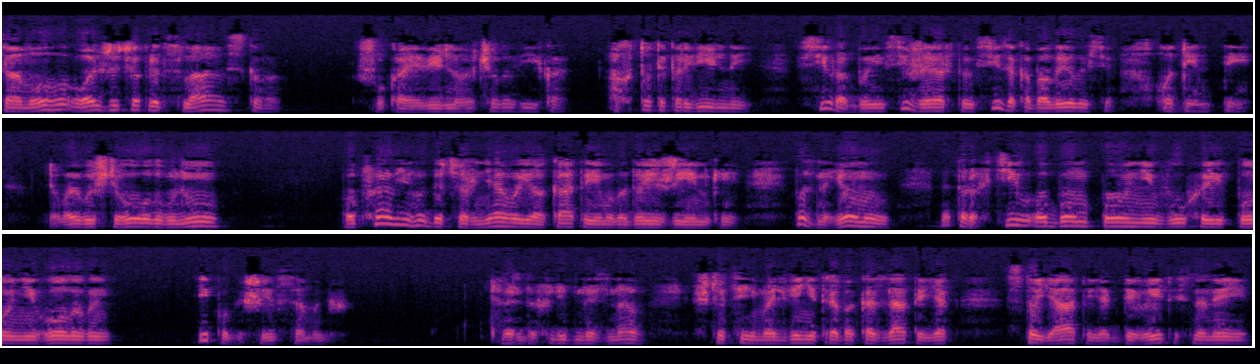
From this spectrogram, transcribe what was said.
самого Ольжича Предславського. Шукає вільного чоловіка. А хто тепер вільний? Всі раби, всі жертви, всі закабалилися. Один ти. Давай вище голову, ну. Попхав його до чорнявої окатої молодої жінки, познайомив, наторохтів обом повні вуха і повні голови і полишив самих. Твердохліб не знав, що цій мальвіні треба казати, як стояти, як дивитись на неї.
